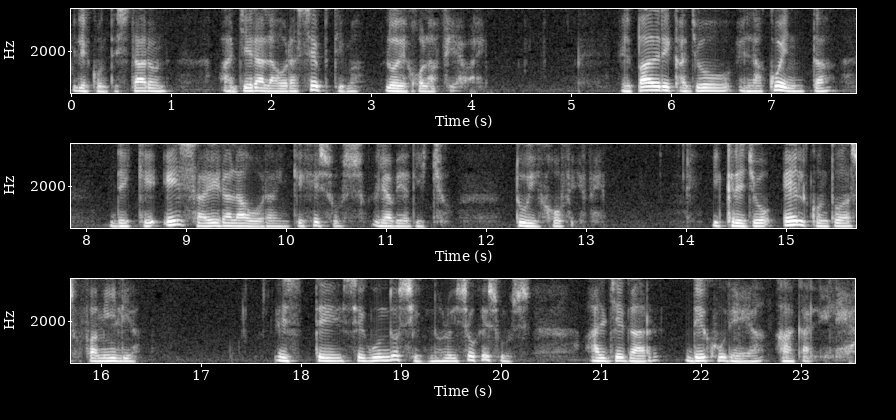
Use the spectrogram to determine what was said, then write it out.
Y le contestaron, ayer a la hora séptima lo dejó la fiebre. El padre cayó en la cuenta de que esa era la hora en que Jesús le había dicho, tu hijo vive. Y creyó él con toda su familia. Este segundo signo lo hizo Jesús al llegar de Judea a Galilea.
